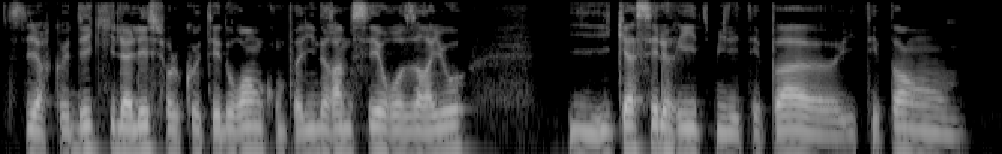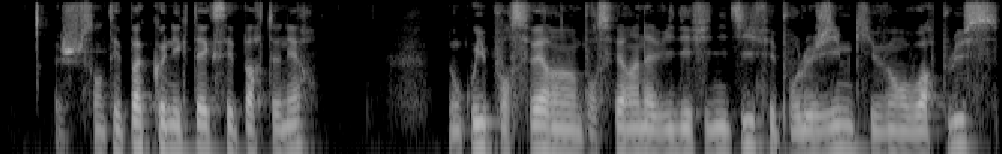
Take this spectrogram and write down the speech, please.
C'est-à-dire que dès qu'il allait sur le côté droit en compagnie de Ramsey et Rosario, il, cassait le rythme. Il était pas, euh, il était pas en, je sentais pas connecté avec ses partenaires. Donc oui, pour se, faire un, pour se faire un avis définitif et pour le gym qui veut en voir plus,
